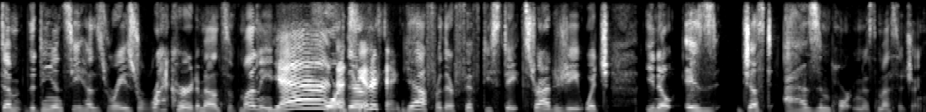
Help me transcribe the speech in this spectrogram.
the DNC has raised record amounts of money. Yeah, for that's their, the other thing. Yeah, for their 50 state strategy, which you know is just as important as messaging.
